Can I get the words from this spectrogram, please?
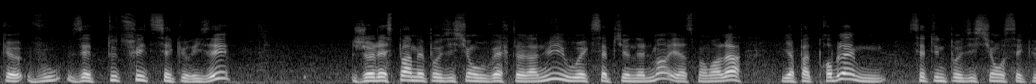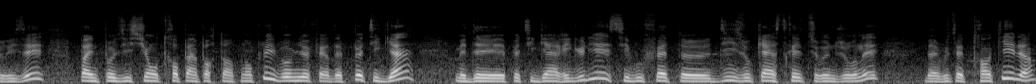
que vous êtes tout de suite sécurisé je ne laisse pas mes positions ouvertes la nuit ou exceptionnellement et à ce moment-là il n'y a pas de problème. C'est une position sécurisée, pas une position trop importante non plus. Il vaut mieux faire des petits gains mais des petits gains réguliers. Si vous faites 10 euh, ou 15 trades sur une journée, ben vous êtes tranquille. Hein.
